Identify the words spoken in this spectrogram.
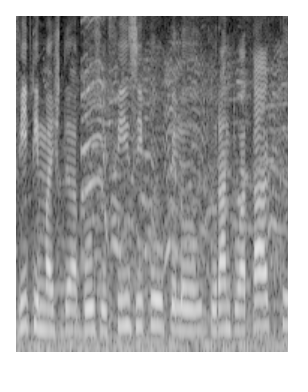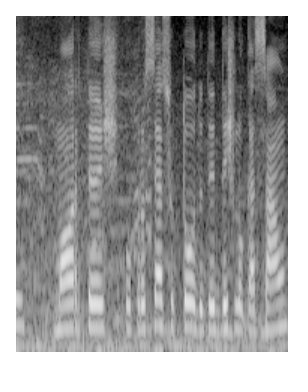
vítimas de abuso físico pelo, durante o ataque, mortes, o processo todo de deslocação.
